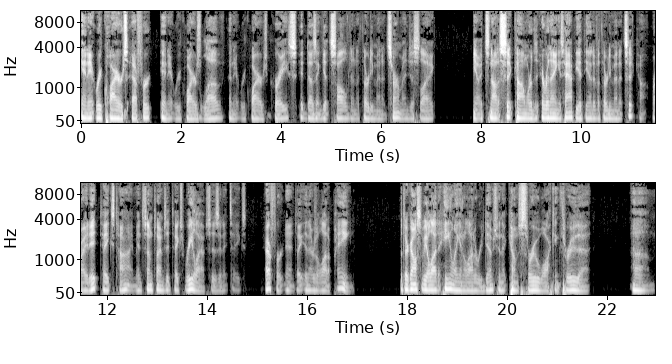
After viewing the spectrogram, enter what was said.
And it requires effort and it requires love and it requires grace. It doesn't get solved in a 30 minute sermon, just like, you know, it's not a sitcom where everything is happy at the end of a 30 minute sitcom, right? It takes time and sometimes it takes relapses and it takes effort and, it ta- and there's a lot of pain but there can also be a lot of healing and a lot of redemption that comes through walking through that. Um,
